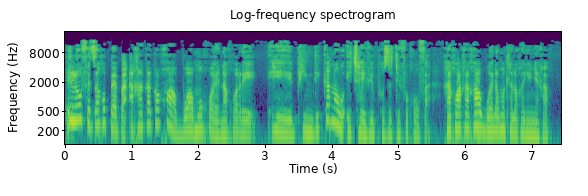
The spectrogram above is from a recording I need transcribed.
E le o fetsa go pepa a ga ka ka go a boa mo go wena gore he phindi kana o h i v positive go fa. Ga go a ga ga a boela mo tlhaloganyong ya gago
